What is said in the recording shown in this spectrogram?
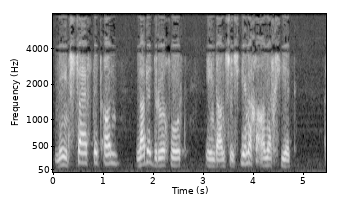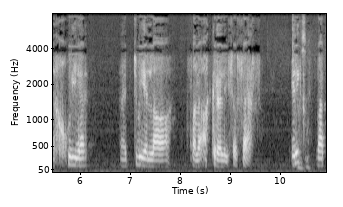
mens verf dit aan laat dit droog word en dan soos enige ander geet 'n goeie uh, twee laag van 'n akriliese verf. Elik wat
